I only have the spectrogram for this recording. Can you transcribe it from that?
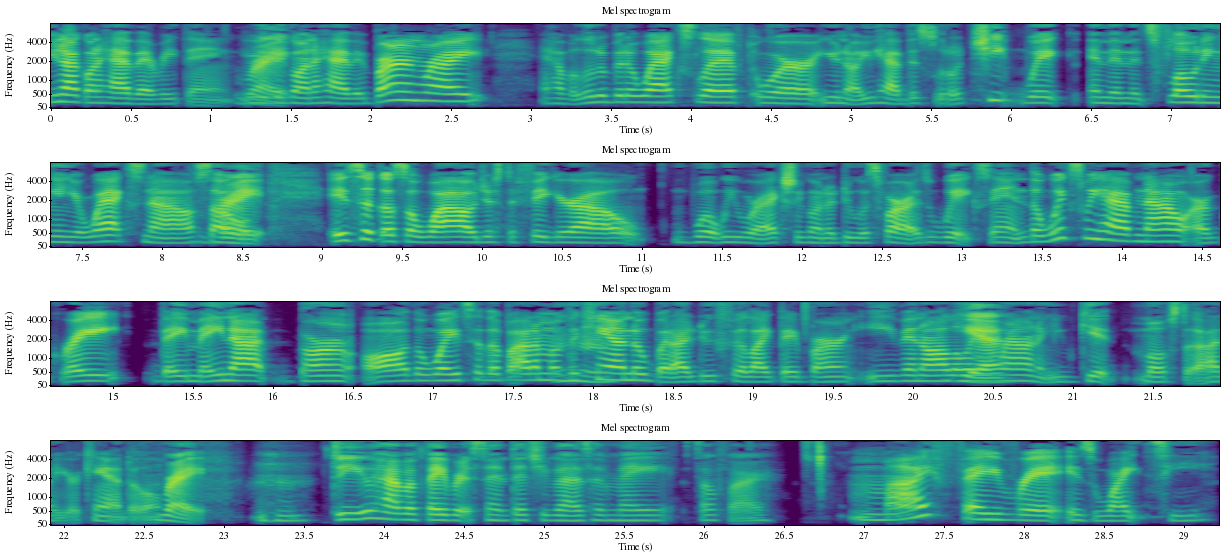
you're not going to have everything. You're either going to have it burn right and have a little bit of wax left, or you know, you have this little cheap wick and then it's floating in your wax now. So Right. it took us a while just to figure out what we were actually going to do as far as wicks. And the wicks we have now are great. They may not burn all the way to the bottom of the candle, but I do feel like they burn even all the way Mm-hmm. Around and you get most out of your candle. right. Mm-hmm. Do you have a favorite scent that you guys have made so far? My favorite is white tea.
